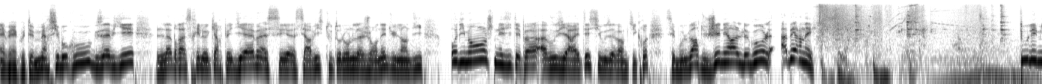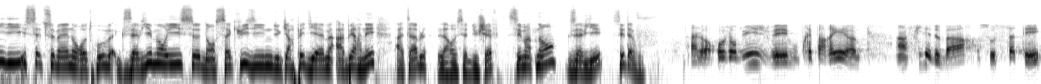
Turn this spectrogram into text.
Eh bien écoutez, merci beaucoup Xavier. La brasserie Le Carpe Diem, c'est euh, service tout au long de la journée du lundi au dimanche. N'hésitez pas à vous y arrêter si vous avez un petit creux. C'est boulevard du Général de Gaulle à Bernay. Tous les midis, cette semaine, on retrouve Xavier Maurice dans sa cuisine du Carpe Diem à Bernay. À table, la recette du chef, c'est maintenant. Xavier, c'est à vous. Alors, aujourd'hui, je vais vous préparer euh, un filet de bar sauce saté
